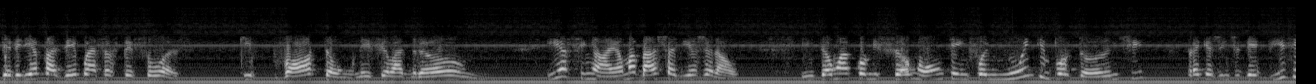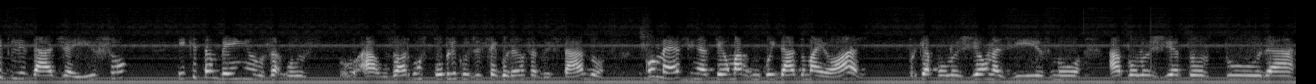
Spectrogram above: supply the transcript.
deveria fazer com essas pessoas que votam nesse ladrão. E assim, ó, é uma baixaria geral. Então a comissão ontem foi muito importante para que a gente dê visibilidade a isso e que também os, os, os órgãos públicos de segurança do Estado comecem a ter uma, um cuidado maior, porque apologia ao nazismo, apologia à tortura,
